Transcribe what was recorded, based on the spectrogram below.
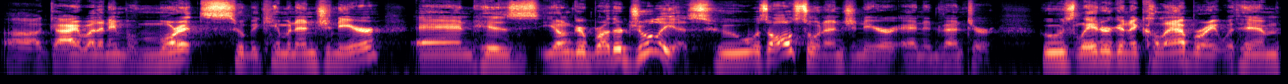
Uh, a guy by the name of Moritz, who became an engineer, and his younger brother Julius, who was also an engineer and inventor, who's later going to collaborate with him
